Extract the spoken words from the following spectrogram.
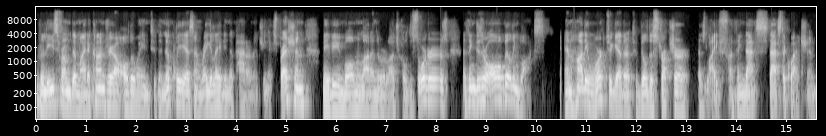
release from the mitochondria all the way into the nucleus and regulating the pattern of gene expression, maybe involved in a lot of neurological disorders. I think these are all building blocks and how they work together to build a structure as life. I think that's that's the question.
